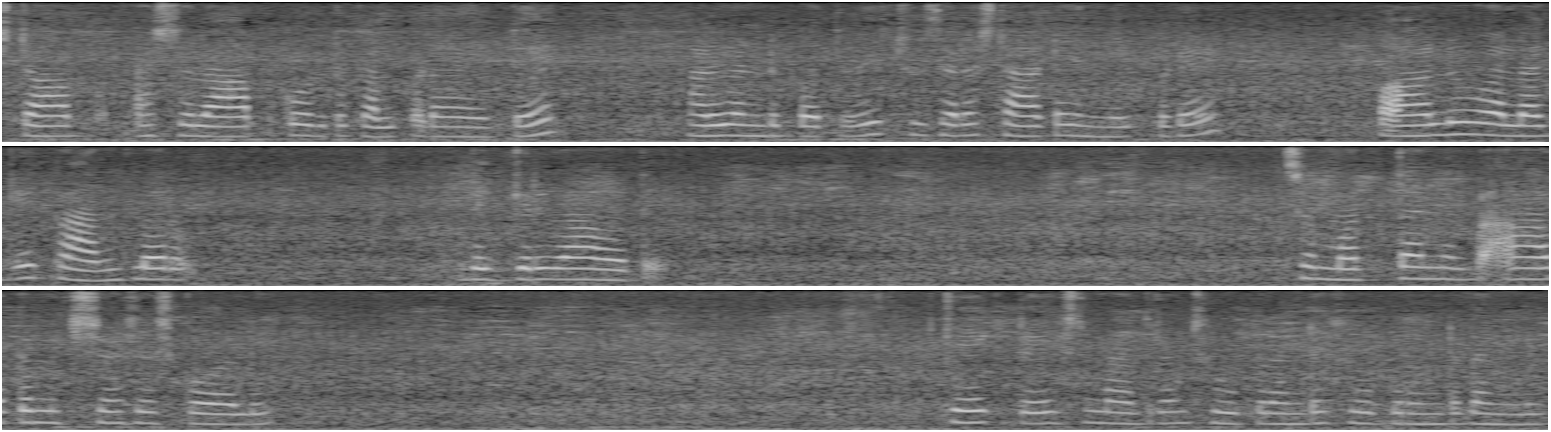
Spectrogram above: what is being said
స్టాప్ అసలు ఆపకూడదు కలపడం అయితే. అడుగంటిపోతుంది చూసారా స్టార్ట్ అయింది ఇప్పుడే. పాలు అలాగే కార్న్ఫ్లోర్ దగ్గరగా అవుతాయి. సో మొత్తాన్ని బాగా మిక్స్ చేసేసుకోవాలి. కేక్ టేస్ట్ మాత్రం సూపర్ అంటే సూపర్ ఉంటుందండి.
